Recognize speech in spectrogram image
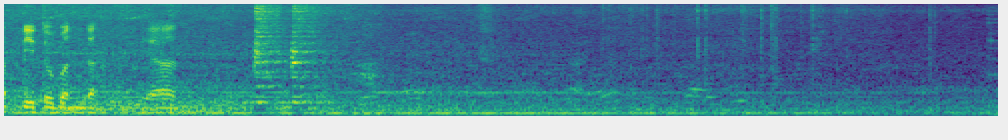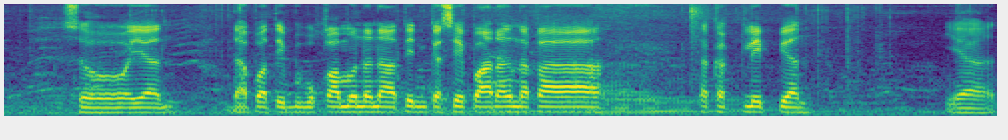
At dito banda. Yan. So ayan. Dapat ibubuka muna natin kasi parang naka naka-clip yan. Yan.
